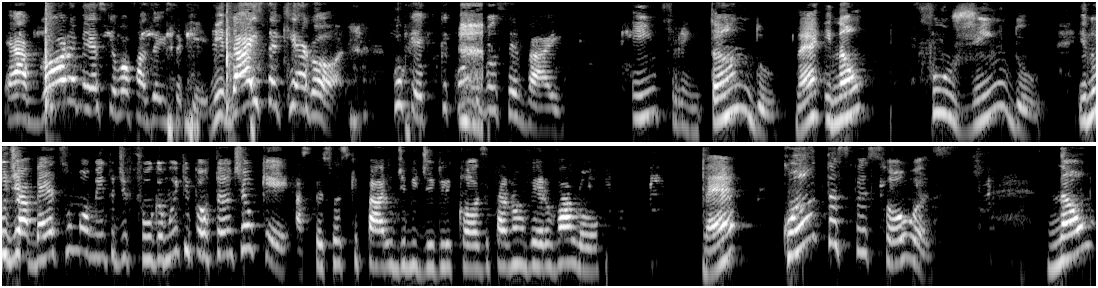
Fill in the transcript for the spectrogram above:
É agora mesmo que eu vou fazer isso aqui. Me dá isso aqui agora. Por quê? Porque quando você vai enfrentando, né? E não fugindo. E no diabetes, um momento de fuga muito importante é o quê? As pessoas que param de medir glicose para não ver o valor, né? Quantas pessoas não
